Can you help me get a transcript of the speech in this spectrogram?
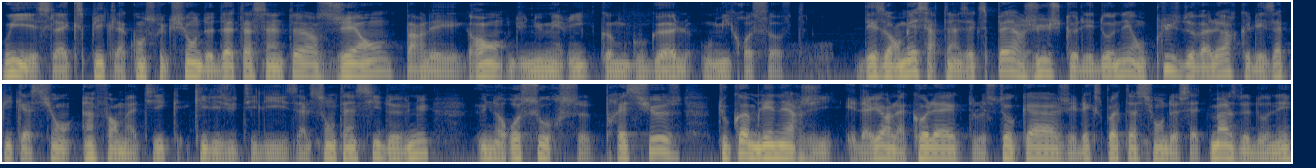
Oui, et cela explique la construction de data centers géants par les grands du numérique comme Google ou Microsoft. Désormais, certains experts jugent que les données ont plus de valeur que les applications informatiques qui les utilisent. Elles sont ainsi devenues une ressource précieuse, tout comme l'énergie. Et d'ailleurs, la collecte, le stockage et l'exploitation de cette masse de données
